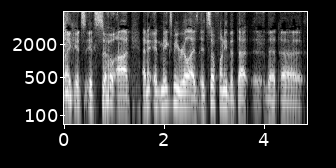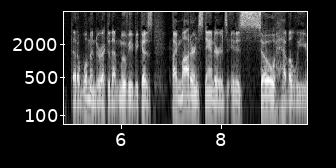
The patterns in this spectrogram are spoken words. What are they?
Like it's it's so odd, and it, it makes me realize it's so funny that that uh, that uh, that a woman directed that movie because by modern standards, it is so heavily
